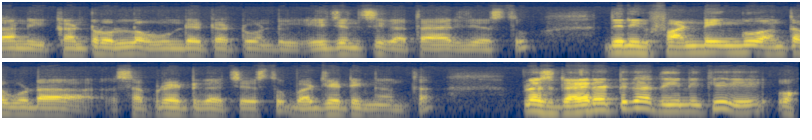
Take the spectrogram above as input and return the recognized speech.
దాని కంట్రోల్లో ఉండేటటువంటి ఏజెన్సీగా తయారు చేస్తూ దీనికి ఫండింగ్ అంతా కూడా సపరేట్గా చేస్తూ బడ్జెటింగ్ అంతా ప్లస్ డైరెక్ట్గా దీనికి ఒక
